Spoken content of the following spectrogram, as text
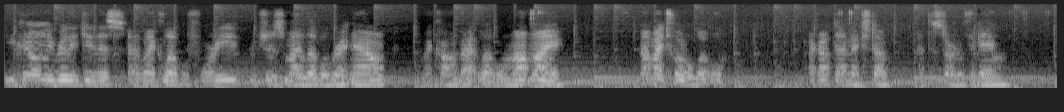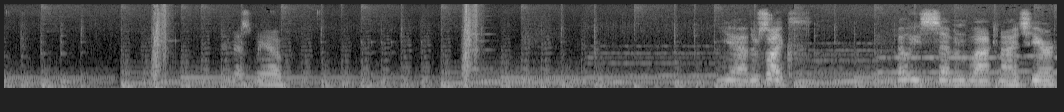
You can only really do this at like level 40, which is my level right now, my combat level, not my not my total level. I got that mixed up at the start of the game. It messed me up. Yeah, there's like at least seven Black Knights here.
